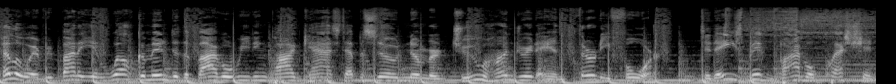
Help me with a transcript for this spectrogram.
Hello, everybody, and welcome into the Bible Reading Podcast, episode number 234. Today's big Bible question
